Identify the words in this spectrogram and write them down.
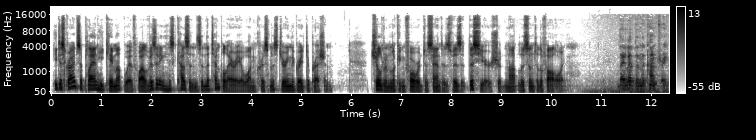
He describes a plan he came up with while visiting his cousins in the Temple area one Christmas during the Great Depression. Children looking forward to Santa's visit this year should not listen to the following. They lived in the country,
